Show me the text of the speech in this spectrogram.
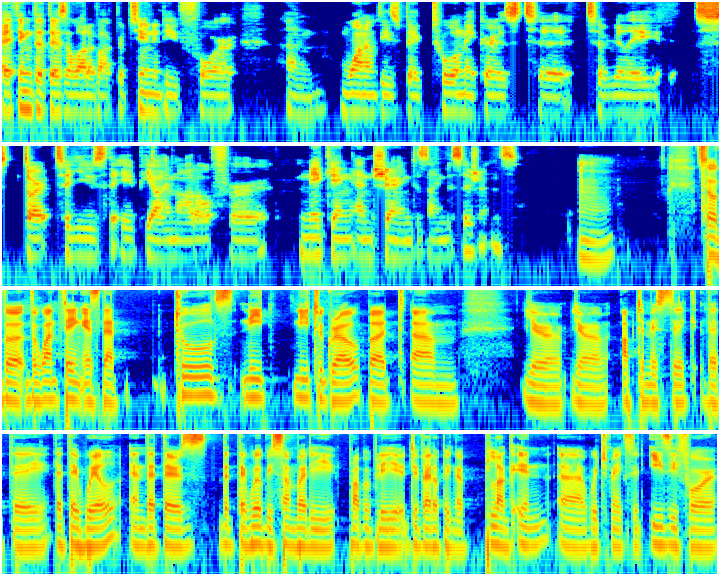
I think that there's a lot of opportunity for um, one of these big tool makers to to really start to use the API model for making and sharing design decisions. Mm. So the the one thing is that tools need need to grow, but um, you're you're optimistic that they that they will and that there's that there will be somebody probably developing a plug-in uh, which makes it easy for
